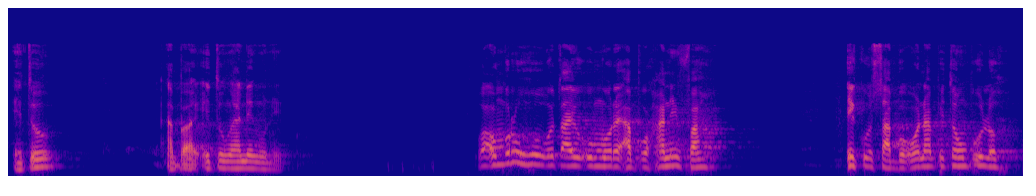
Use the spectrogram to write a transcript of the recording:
itu apa hitungan yang unik. Wa umruhu utayu umure Abu Hanifah iku sabuuna pitung puluh.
